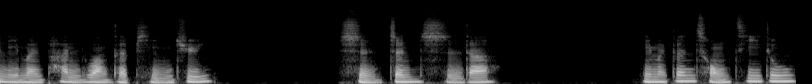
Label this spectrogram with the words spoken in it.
你们盼望的凭据，是真实的。你们跟从基督，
